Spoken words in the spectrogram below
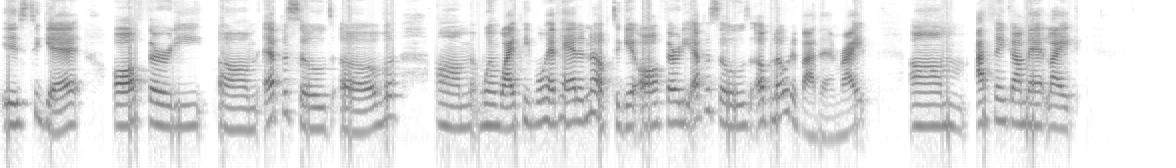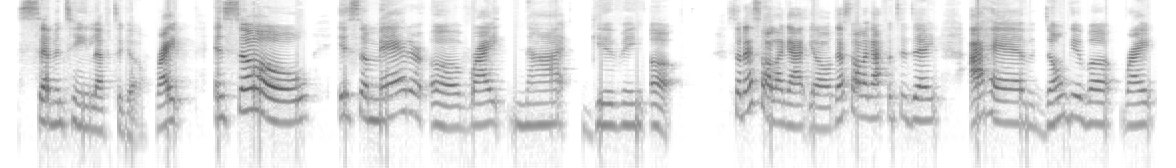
Is to get all 30 um, episodes of um, when white people have had enough to get all 30 episodes uploaded by them, right? Um, I think I'm at like 17 left to go, right? And so it's a matter of, right, not giving up. So that's all I got, y'all. That's all I got for today. I have don't give up, right?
